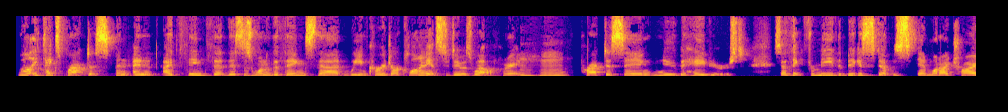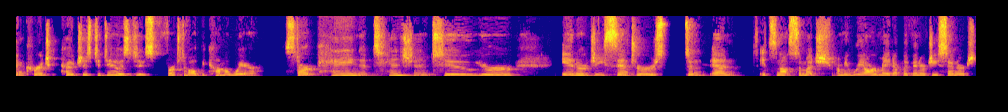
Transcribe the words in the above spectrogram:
Well, it takes practice. And and I think that this is one of the things that we encourage our clients to do as well, right? Mm-hmm. Practicing new behaviors. So I think for me the biggest step is and what I try encourage coaches to do is to first of all become aware. Start paying attention to your energy centers and, and it's not so much i mean we are made up of energy centers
